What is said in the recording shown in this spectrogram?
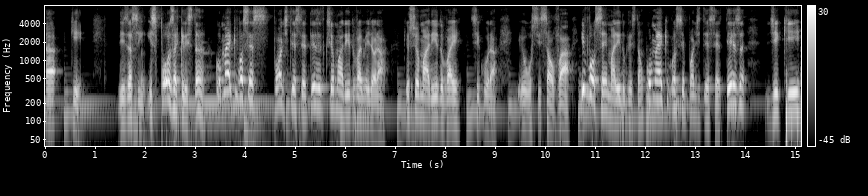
aqui. Diz assim: esposa cristã, como é que você pode ter certeza de que seu marido vai melhorar? Que o seu marido vai se curar ou se salvar? E você, marido cristão, como é que você pode ter certeza de que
